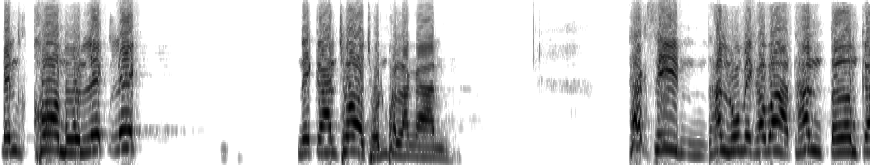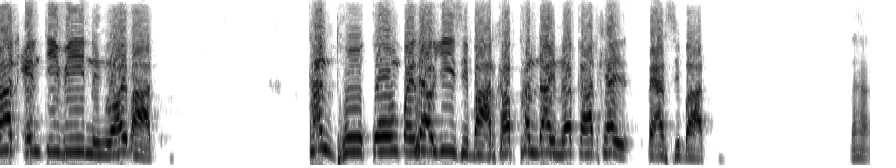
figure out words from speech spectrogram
เป็นข้อมูลเล็กๆ ในการช่อฉนพลังงาน ซี่ท่านรู้ไหมครับว่า ท่านเติมการ์ด NGV หนึ่งร้อยบาท ท่านถูกโกงไปแล้วยี่สิบาทครับ ท่านได้เนื้อการ์ดแค่แปดสิบาทนะฮะ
